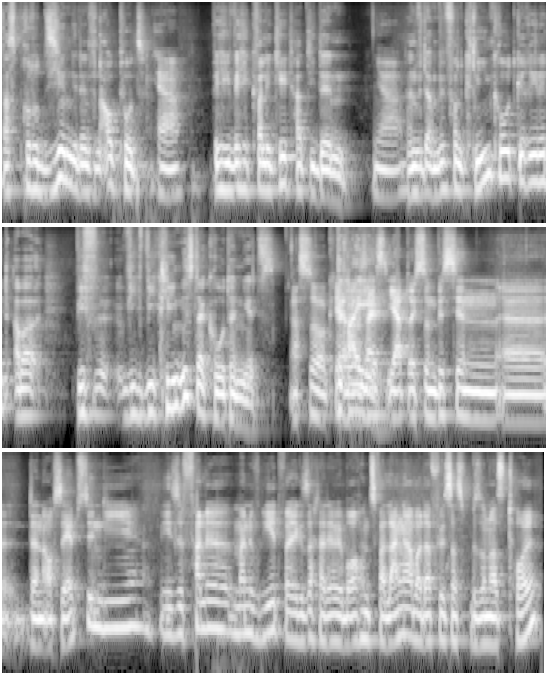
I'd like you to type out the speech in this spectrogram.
was produzieren die denn für einen Output? Ja. Welche, welche Qualität hat die denn? Ja. Dann wird, von Clean Code geredet, aber wie, wie, wie clean ist der Code denn jetzt? Ach so, okay. Drei. Das heißt, ihr habt euch so ein bisschen äh, dann auch selbst in, die, in diese Falle manövriert, weil ihr gesagt habt, ja, wir brauchen zwar lange, aber dafür ist das besonders toll.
